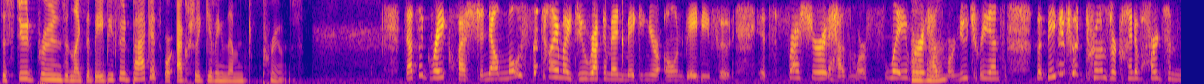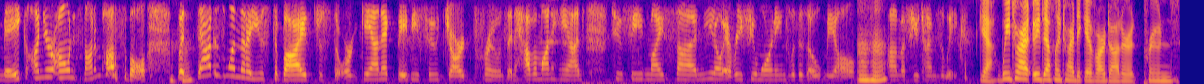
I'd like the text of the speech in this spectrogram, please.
the stewed prunes and like the baby food packets, or actually giving them prunes? That's a great question. Now, most of the time I do recommend making your own baby food. It's fresher, it has more flavor, mm-hmm. it has mm-hmm. more nutrients, but baby food prunes are kind of hard to make on your own. It's not impossible, mm-hmm. but that is one that I used to buy, just the organic baby food jarred prunes and have them on hand to feed my son, you know, every few mornings with his oatmeal mm-hmm. um, a few times a week. Yeah, we try we definitely try to give our daughter prunes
